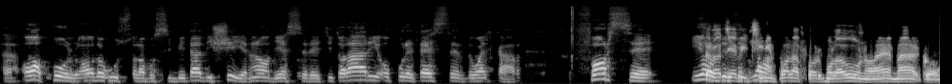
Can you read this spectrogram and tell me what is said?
eh, o a Paul o ad Augusto la possibilità di scegliere no? di essere titolari oppure tester di wild card. Forse io Però ti avvicini già... un po' alla Formula 1, eh Marco?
